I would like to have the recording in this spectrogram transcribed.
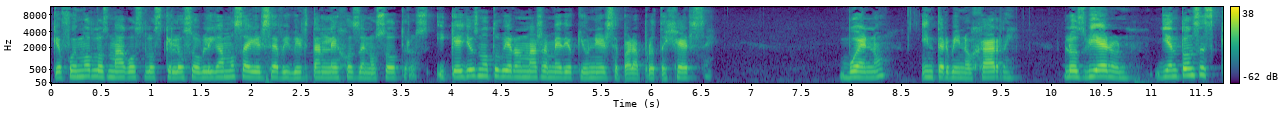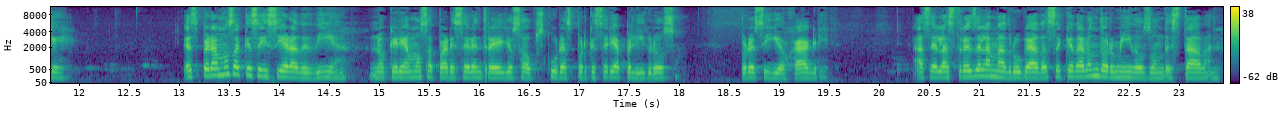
que fuimos los magos los que los obligamos a irse a vivir tan lejos de nosotros, y que ellos no tuvieron más remedio que unirse para protegerse. Bueno, intervino Harry. Los vieron. ¿Y entonces qué? Esperamos a que se hiciera de día. No queríamos aparecer entre ellos a obscuras porque sería peligroso. prosiguió Hagrid. Hacia las tres de la madrugada se quedaron dormidos donde estaban,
